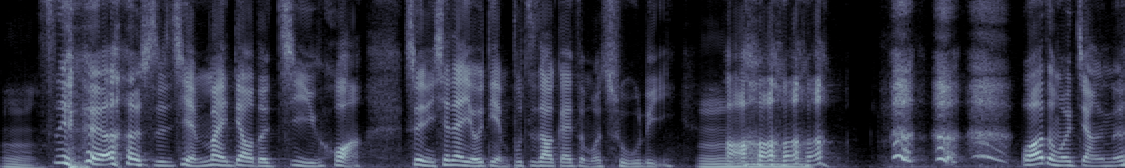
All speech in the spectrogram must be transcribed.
嗯四月二十前卖掉的计划，所以你现在有点不知道该怎么处理。嗯，好，我要怎么讲呢？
